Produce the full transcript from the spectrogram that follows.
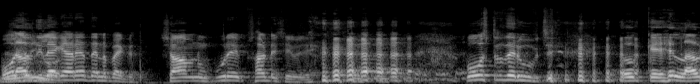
ਬਹੁਤ ਜਲਦੀ ਲੈ ਕੇ ਆ ਰਹੇ ਹਾਂ ਤਿੰਨ ਪੈਗ ਸ਼ਾਮ ਨੂੰ ਪੂਰੇ 6:30 ਵਜੇ। ਪੋਸਟਰ ਦੇ ਰੂਪ 'ਚ। ਓਕੇ ਲਵ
